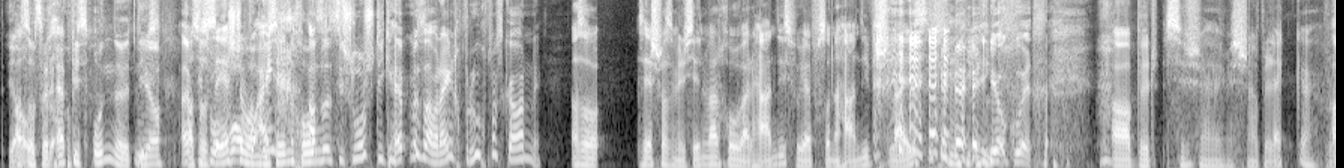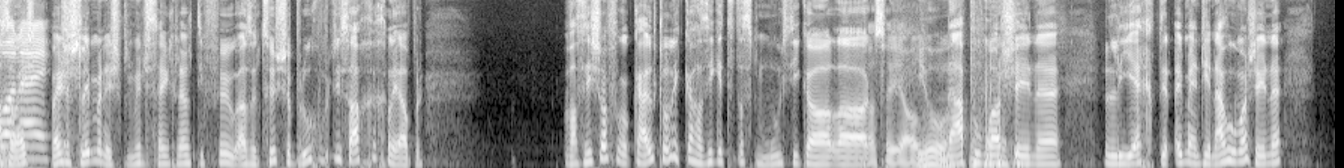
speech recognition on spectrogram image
Ja, also für alles- etwas Unnötiges. Also etwas, das Erste, was mir in den Sinn kommt- Also es ist lustig, hat man es, aber eigentlich braucht man es gar nicht. Also, das Erste, was mir in den Sinn wäre, gekommen, wäre Handys, weil ich einfach so ein Handy verschleiße. ja gut. Aber sonst äh, müssen wir schnell überlegen. Oh, Also weißt nein. du, was schlimmer ist? Bei mir ist es eigentlich relativ viel. Also inzwischen brauchen wir die Sachen ein bisschen, aber was ist schon von Geld liegen? Also ich das Musikanlage, Also ja. Jo. Nebelmaschinen, Lichter. Ich meine, die Nebelmaschinen,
